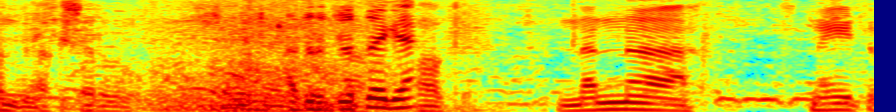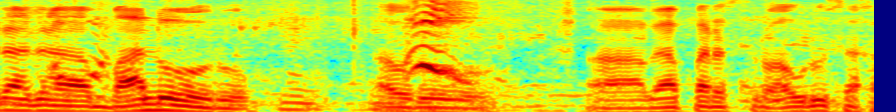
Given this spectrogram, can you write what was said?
ಒಂದು ವಿಷಯ. ಅದ್ರ ಜೊತೆಗೆ ನನ್ನ ಸ್ನೇಹಿತರಾದ ಬಾಲು ಅವರು ಅವರು ವ್ಯಾಪಾರಸ್ಥರು, ಅವರು ಸಹ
